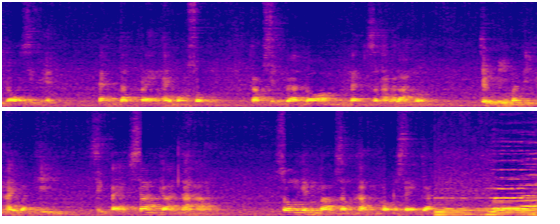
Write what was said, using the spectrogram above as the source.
2411 และดัดแปลงให้เหมาะสมกับสิ่งแวดล้อมและสถานการณ์นนจึงมีมติให้วันที่ 18 สร้างการทหาร ทรงเห็นความสำคัญของแสงจันทร์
